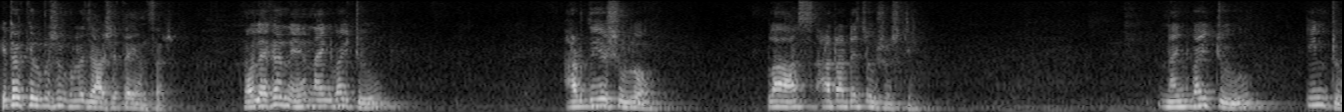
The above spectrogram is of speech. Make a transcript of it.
এটার ক্যালকুলেশন করলে যা আসে তাই অ্যান্সার তাহলে এখানে নাইন বাই টু আট দুইয়ে ষোলো প্লাস আট আটে চৌষট্টি নাইন বাই টু ইন্টু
